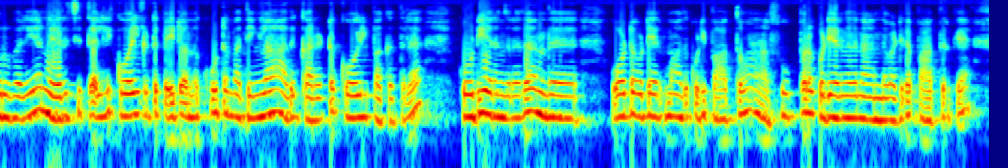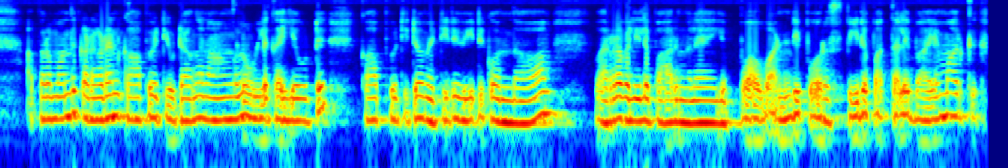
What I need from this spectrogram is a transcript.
ஒரு வழியாக நெரிச்சு தள்ளி கோயில்கிட்ட போயிட்டு வந்த கூட்டம் பார்த்தீங்களா அது கரெக்டாக கோயில் பக்கத்தில். கொடி இறங்குறத அந்த ஓட்ட ஓட்டையாக இருக்குமோ அது கொடி பார்த்தோம். நான் சூப்பராக கொடி இறங்குறது நான் இந்த வாட்டி தான் பார்த்துருக்கேன். அப்புறமா வந்து கடகடன்னு காப்பு வெட்டி விட்டாங்க. நாங்களும் உள்ளே கையை விட்டு காப்பு வெட்டிட்டோம். வெட்டிட்டு வீட்டுக்கு வந்தோம். வர்ற வழியில் பாருங்களேன். எப்போ வண்டி போகிற ஸ்பீடை பார்த்தாலே பயமாக இருக்குது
